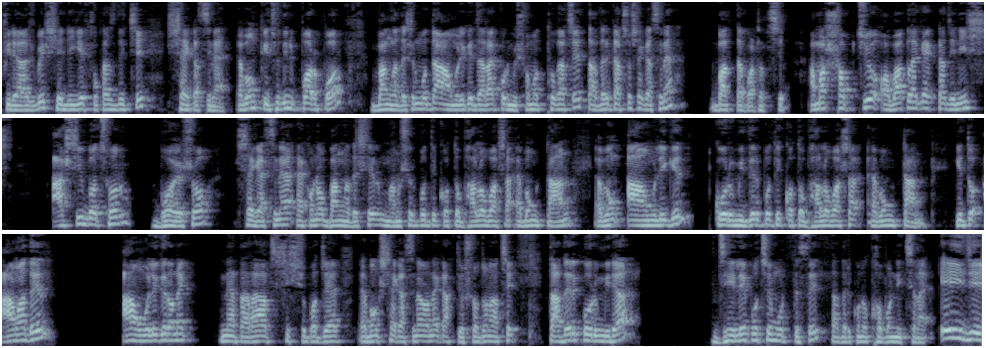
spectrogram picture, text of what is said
ফিরে আসবে, সেদিকে ফোকাস দিচ্ছে শেখ হাসিনা। এবং কিছুদিন পর পর বাংলাদেশের মধ্যে আওয়ামী লীগের যারা কর্মী সমর্থক আছে, তাদের কাছেও শেখ হাসিনা বার্তা পাঠাচ্ছে। আমার সবচেয়ে অবাক লাগে একটা জিনিস, আশি বছর বয়সও শেখ হাসিনা এখনও বাংলাদেশের মানুষের প্রতি কত ভালোবাসা এবং টান এবং আওয়ামী লীগের কর্মীদের প্রতি কত ভালোবাসা এবং টান। কিন্তু আমাদের আওয়ামী লীগের অনেক নেতারা আছে শীর্ষ পর্যায়ে এবং শেখ হাসিনার অনেক আত্মীয় স্বজন আছে, তাদের কর্মীরা জেলে পচে মরতেছে, তাদের কোনো খবর নিচ্ছে না। এই যে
